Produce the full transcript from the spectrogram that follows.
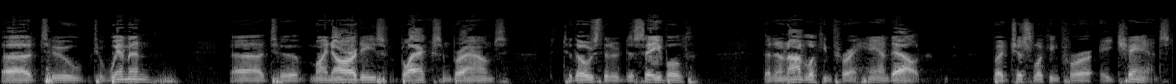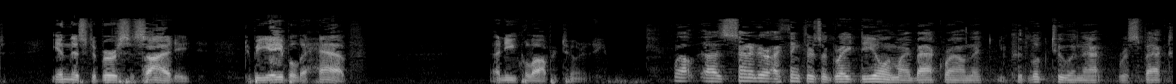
uh, to, to women, uh, to minorities, blacks and browns, to those that are disabled, that are not looking for a handout, but just looking for a chance in this diverse society to be able to have an equal opportunity? Well, uh, Senator, I think there's a great deal in my background that you could look to in that respect.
